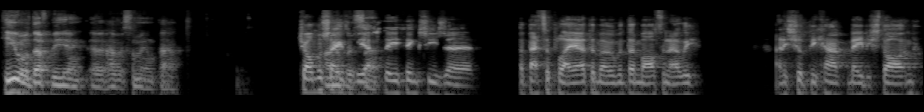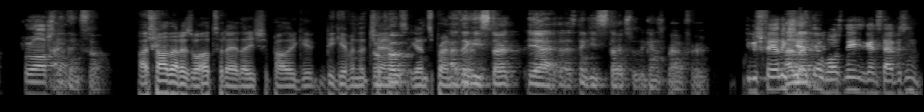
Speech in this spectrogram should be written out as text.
He will definitely uh, have some impact. John was saying to me yesterday he thinks he's a, a better player at the moment than Martinelli. And he should be kind of maybe starting for Arsenal. I think so. I saw that as well today. That he should probably give, be given the No, chance prob- against I think he start. Yeah, I think he starts with against Brentford. He was fairly I shit like- though, wasn't he, against Everton?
